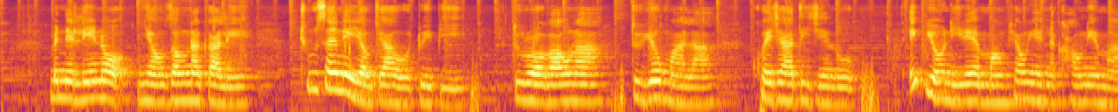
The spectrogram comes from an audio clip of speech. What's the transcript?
။မနစ်လင်းတော့ညောင်ဆောင်နှက်ကလည်းထူးဆန်းတဲ့ယောက်ျားကိုတွေ့ပြီးသူတော်ကောင်းလားသူရုပ်မာလားခွဲခြားသိခြင်းလို့ အိပ်ပျော်နေတဲ့မောင်ဖြောင်းရဲ့နှာခေါင်းထဲမှာ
